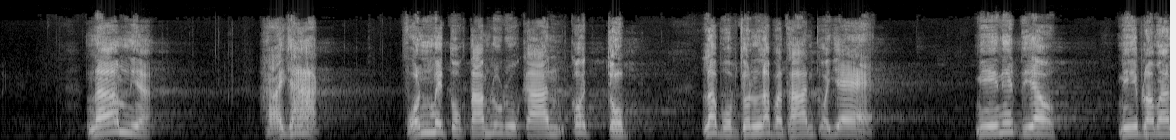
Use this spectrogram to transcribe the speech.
ำน้ำเนี่ยหายาก ฝนไม่ตกตามฤดูกาลก็จบ ระบบชนรับประทานก็แย่ มีนิดเดียวมีประมาณ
